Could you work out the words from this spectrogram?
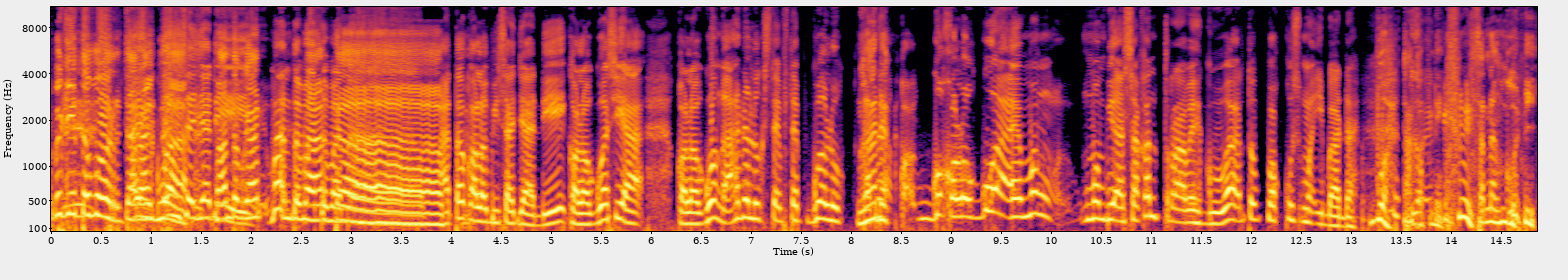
Begitu Bur, cara Eh, gua. bisa jadi. Mantap kan? Mantap, mantap, mantap. Mantap. Atau kalau bisa jadi, kalau gua sih ya, kalau gua nggak ada look step-step gua look. Nggak ada. Gua kalau gua emang membiasakan terawih gua tuh fokus sama ibadah. Wah, cakep nih. Seneng gue nih.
